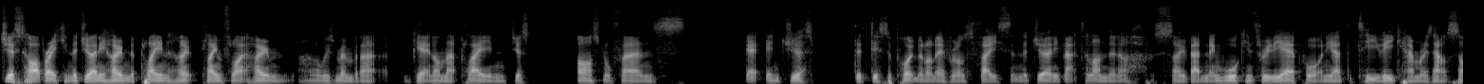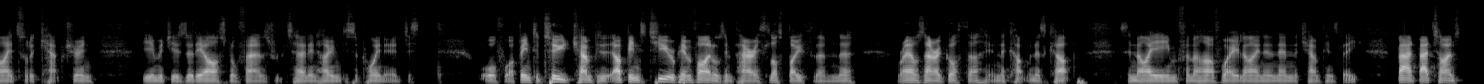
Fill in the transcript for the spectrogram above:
just heartbreaking. The journey home, the plane home, plane flight home. I'll always remember that getting on that plane. Just Arsenal fans in just the disappointment on everyone's face and the journey back to London. Oh, was so bad. And then walking through the airport and you had the TV cameras outside, sort of capturing the images of the Arsenal fans returning home disappointed. Just awful. I've been to two champions. I've been to two European finals in Paris. Lost both of them. The Real Zaragoza in the Cup Winners' Cup to Nayim from the halfway line, and then the Champions League. Bad, bad times.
